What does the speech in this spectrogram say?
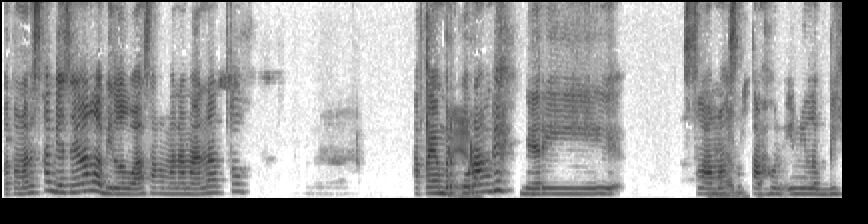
otomatis kan biasanya kan lebih leluasa ke mana-mana tuh. Apa yang iya, iya. berkurang ya, deh dari selama ya, setahun bisa. ini lebih?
